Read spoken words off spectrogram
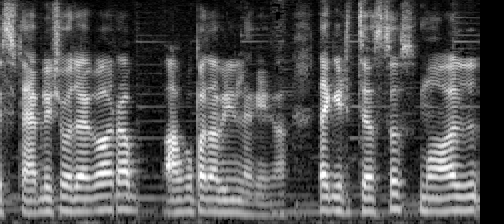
इस्टेब्लिश हो जाएगा और अब आपको पता भी नहीं लगेगा। Like it's just a small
